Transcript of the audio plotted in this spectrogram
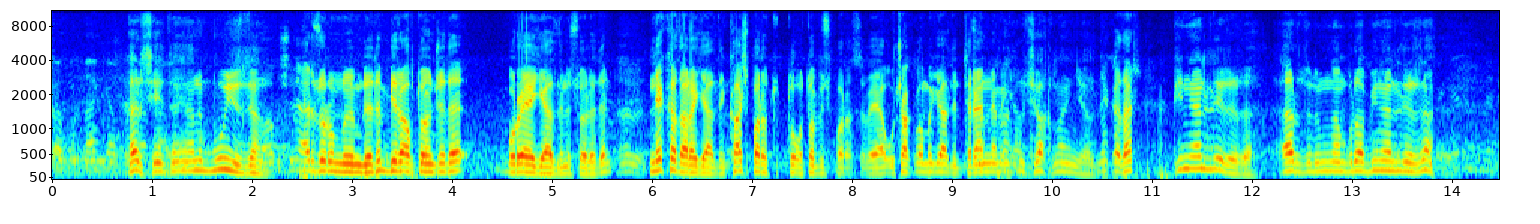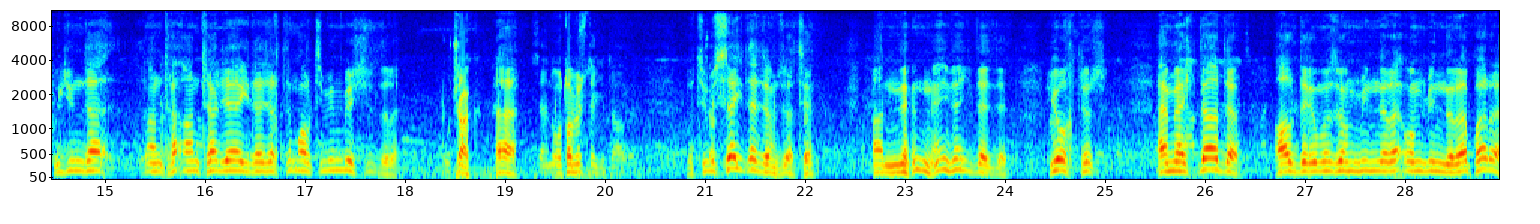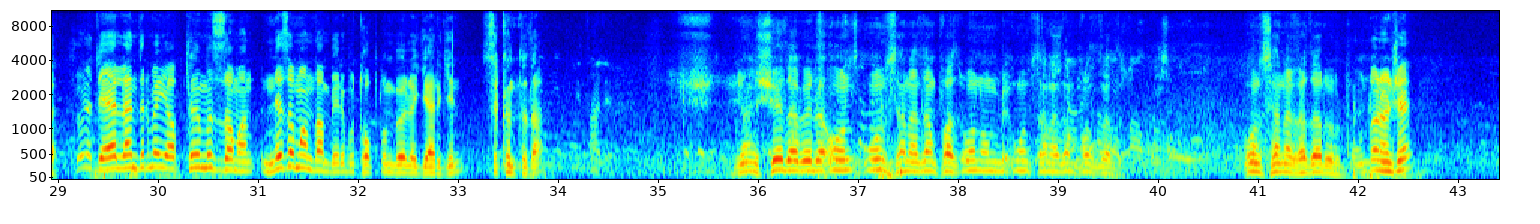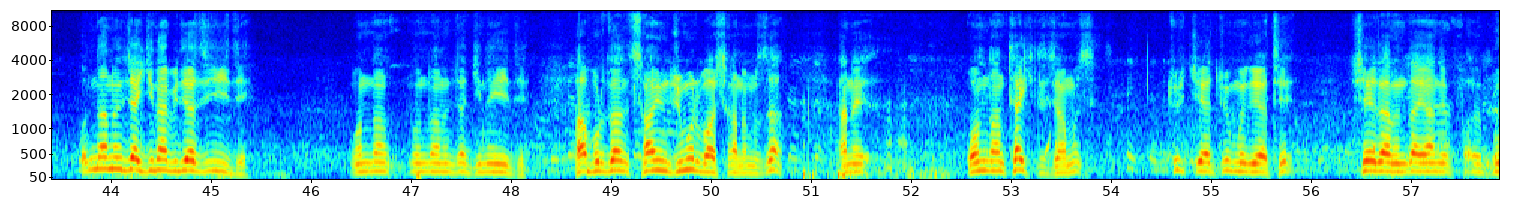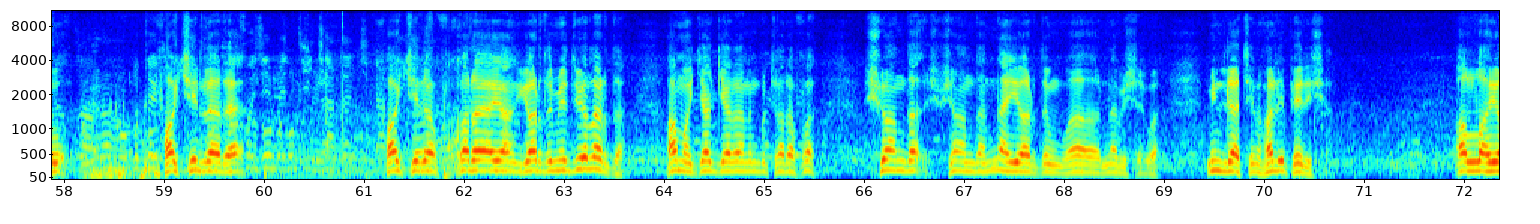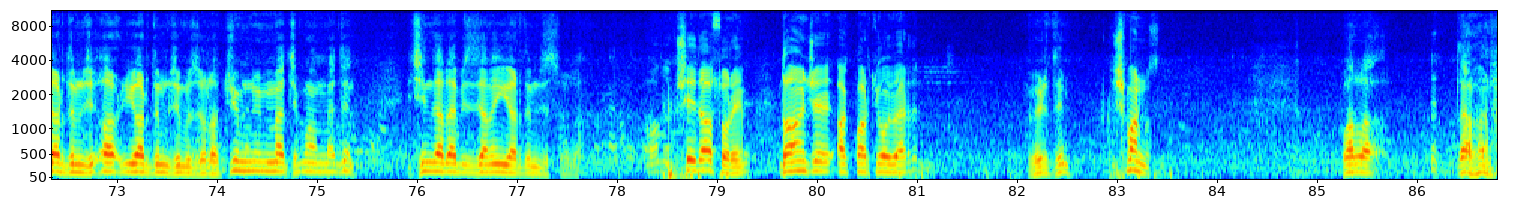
her şeyden yani bu yüzden Abi şimdi Erzurumluyum dedim. Bir hafta önce de buraya geldiğini söyledin. Ne kadara geldin? Kaç para tuttu otobüs parası veya uçakla mı geldin, trenle mi geldin? uçakla geldim. Ne kadar? 1050 lira. Erzurum'dan bura 1050 lira. Bugün de Ant- Antalya'ya gidecektim 6500 lira. Uçak. He. Sen de otobüsle git abi. Otobüse gideceğim zaten. Ne, neyle gideceğiz? Yoktur. Emekli adam. Aldığımız 10 bin lira 10 bin lira para. Şöyle değerlendirme yaptığımız zaman ne zamandan beri bu toplum böyle gergin, sıkıntıda? Yani şöyle böyle 10 10 seneden fazla 10 10 10 seneden fazladır. 10 sene kadar oldu. Ondan önce Ondan önce yine biraz iyiydi. Ondan ondan önce yine iyiydi. Ha buradan Sayın Cumhurbaşkanımıza hani ondan tek ricamız Türkiye Cumhuriyeti şeylerinde yani bu fakirlere fakire fukaraya ya- yardım ediyorlar da ama gel gelenin bu tarafa şu anda şu anda ne yardım var ne bir şey var. Milletin hali perişan. Allah yardımcı yardımcımız ola. Cümle ümmeti Muhammed'in içinde de bizlerin yardımcısı ola. abi bir şey daha sorayım. Daha önce AK Parti'ye oy verdin mi? Verdim. Pişman mısın? Valla daha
